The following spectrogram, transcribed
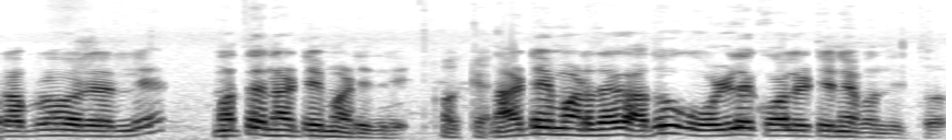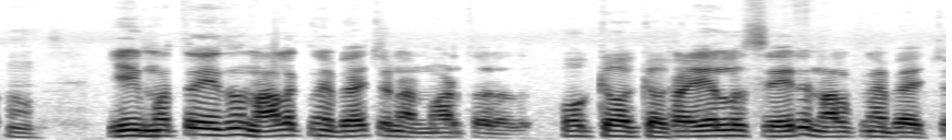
ಫೆಬ್ರವರಿಯಲ್ಲಿ ಮತ್ತೆ ನಾಟಿ ಮಾಡಿದ್ರಿ. ಓಕೆ. ನಾಟಿ ಮಾಡಿದಾಗ ಅದು ಒಳ್ಳೆ ಕ್ವಾಲಿಟಿನೇ ಬಂದಿತ್ತು. ಈಗ ಮತ್ತೆ ಇದು ನಾಲ್ಕನೇ ಬ್ಯಾಚ್ ನಾನು ಮಾಡ್ತಾ ಇರೋದು. ಓಕೆ ಓಕೆ ಟ್ರಯಲ್ ಸೇರಿ ನಾಲ್ಕನೇ ಬ್ಯಾಚ್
